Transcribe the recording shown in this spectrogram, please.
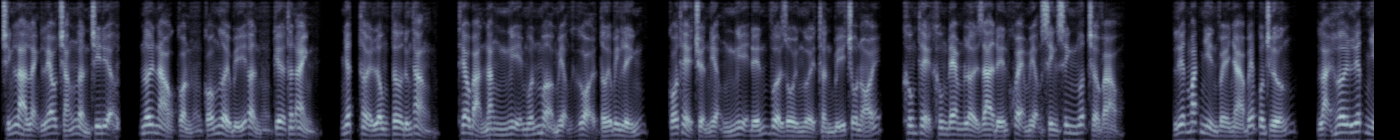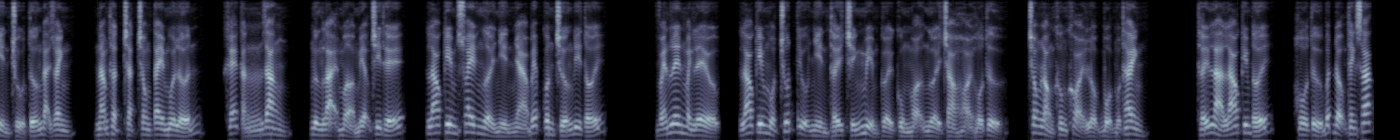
chính là lạnh leo trắng ngần chi địa, nơi nào còn có người bí ẩn kia thân ảnh, nhất thời lông tơ đứng thẳng, theo bản năng nghĩ muốn mở miệng gọi tới binh lính, có thể chuyển niệm nghĩ đến vừa rồi người thần bí chỗ nói, không thể không đem lời ra đến khỏe miệng xinh xinh nuốt trở vào. Liếc mắt nhìn về nhà bếp quân trướng, lại hơi liếc nhìn chủ tướng đại doanh, nắm thật chặt trong tay môi lớn, khẽ cắn răng, ngừng lại mở miệng chi thế, lao kim xoay người nhìn nhà bếp quân trướng đi tới vén lên mảnh lều lao kim một chút tựu nhìn thấy chính mỉm cười cùng mọi người chào hỏi hồ tử, trong lòng không khỏi lộn bột một thanh. Thấy là lao kim tới, hồ tử bất động thanh sắc,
